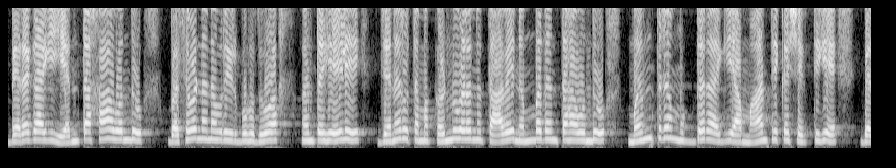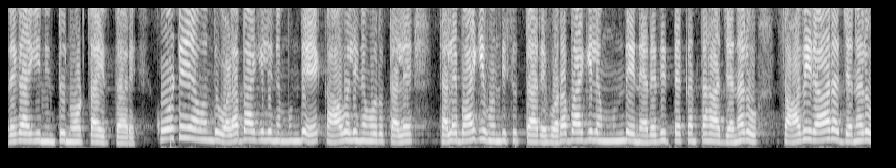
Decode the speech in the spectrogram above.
ಬೆರಗಾಗಿ ಎಂತಹ ಒಂದು ಬಸವಣ್ಣನವರು ಇರಬಹುದು ಅಂತ ಹೇಳಿ ಜನರು ತಮ್ಮ ಕಣ್ಣುಗಳನ್ನು ತಾವೇ ನಂಬದಂತಹ ಒಂದು ಮಂತ್ರ ಮುಗ್ಧರಾಗಿ ಆ ಮಾಂತ್ರಿಕ ಶಕ್ತಿಗೆ ಬೆರಗಾಗಿ ನಿಂತು ನೋಡ್ತಾ ಇರ್ತಾರೆ. ಕೋಟೆಯ ಒಂದು ಒಳಬಾಗಿಲಿನ ಮುಂದೆ ಕಾವಲಿನವರು ತಲೆ, ತಲೆಬಾಗಿ ಹೊಂದಿಸುತ್ತಾರೆ. ಹೊರಬಾಗಿಲ ಮುಂದೆ ನೆರೆದಿರ್ತಕ್ಕಂತಹ ಜನರು, ಸಾವಿರಾರ ಜನರು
